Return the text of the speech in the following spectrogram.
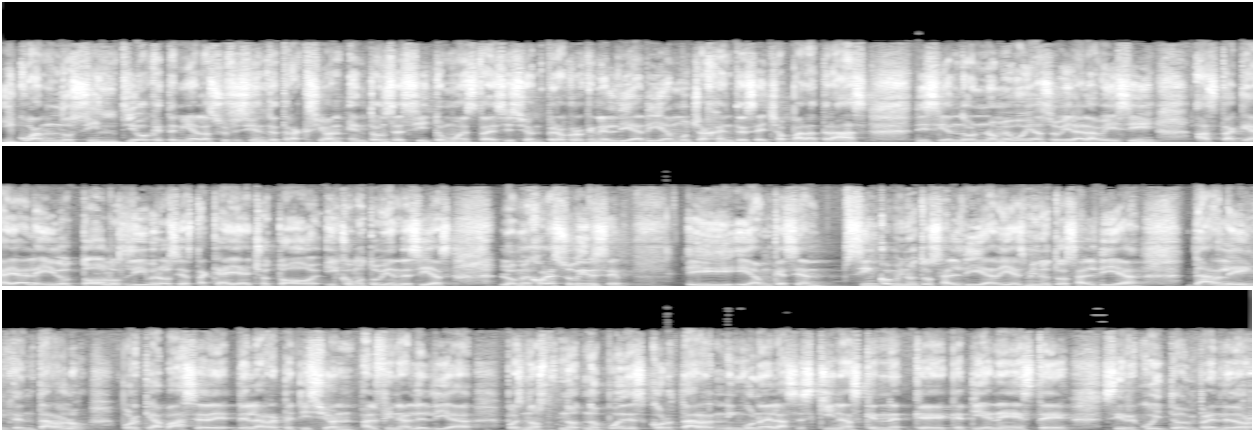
Y cuando sintió que tenía la suficiente tracción, entonces sí tomó esta decisión. Pero creo que en el día a día mucha gente se echa para atrás diciendo no me voy a subir a la bici hasta que haya leído todos los libros y hasta que haya hecho todo. Y como tú bien decías, lo mejor es subirse y, aunque sean cinco minutos al día, 10 minutos al día, darle e intentarlo, porque a base de, la repetición, al final del día, pues no, no, puedes cortar ninguna de las esquinas que, que, tiene este circuito emprendedor.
